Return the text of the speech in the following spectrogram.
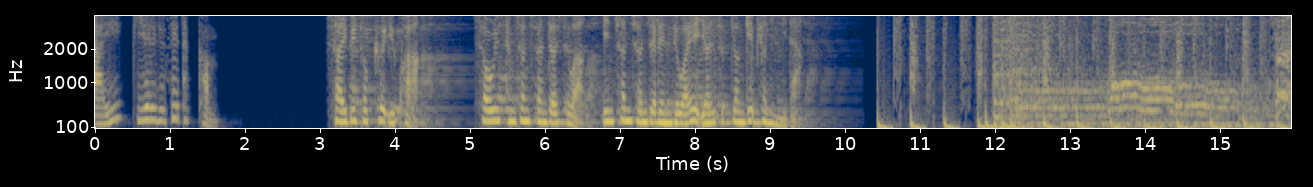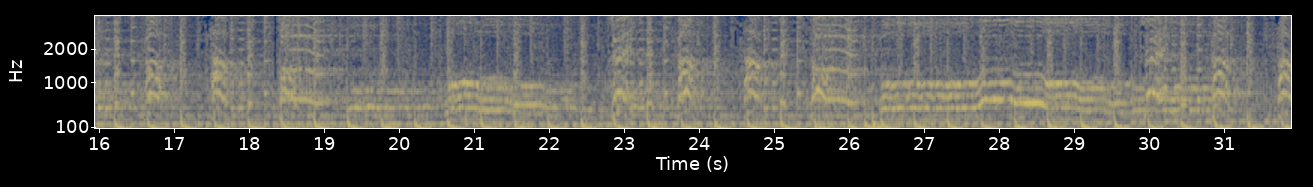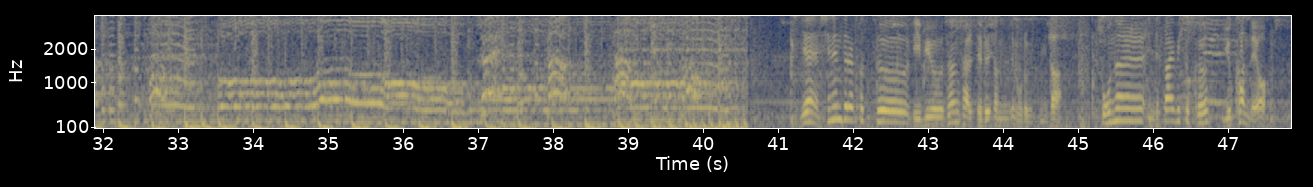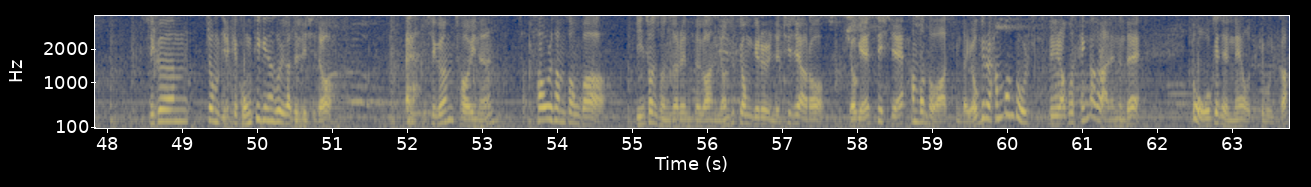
iblog.com 사이비 토크 6화 서울 삼성 썬더스와 인천 전자랜드와의 연습 경기 편입니다. 예, 신인 드래프트 리뷰는 잘 들으셨는지 모르겠습니다. 오늘 이제 사이비 토크 6화인데요. 지금 좀 이렇게 공 튀기는 소리가 들리시죠? 지금 저희는 서- 서울 삼성과 인천 전자랜드가 한 연습 경기를 이제 취재하러 여기 STC에 한 번 더 와왔습니다. 여기를 한 번 더 오리라고 생각을 안 했는데 또 오게 됐네요. 어떻게 보니까.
